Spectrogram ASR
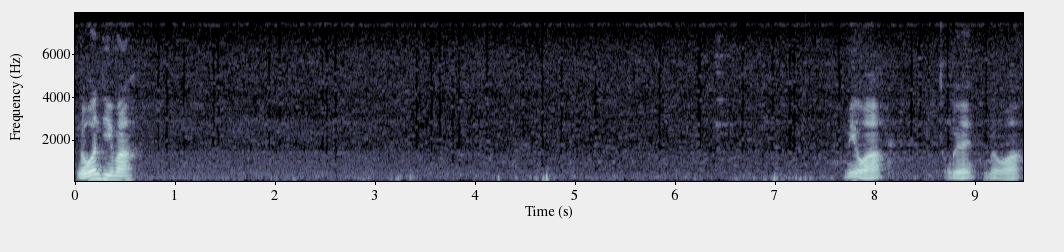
有问题吗？没有啊，OK，没有啊。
